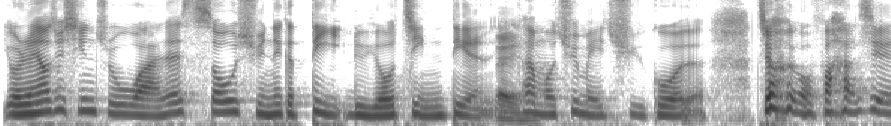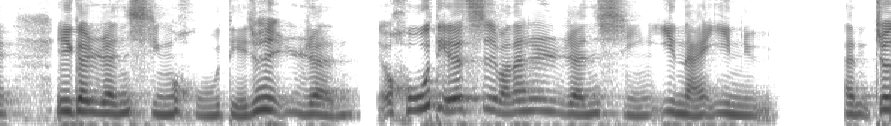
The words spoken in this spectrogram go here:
有人要去新竹玩，在搜寻那个地旅游景点，看有没有去没去过的，就有发现一个人形蝴蝶，就是人蝴蝶的翅膀，但是人形一男一女，很就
